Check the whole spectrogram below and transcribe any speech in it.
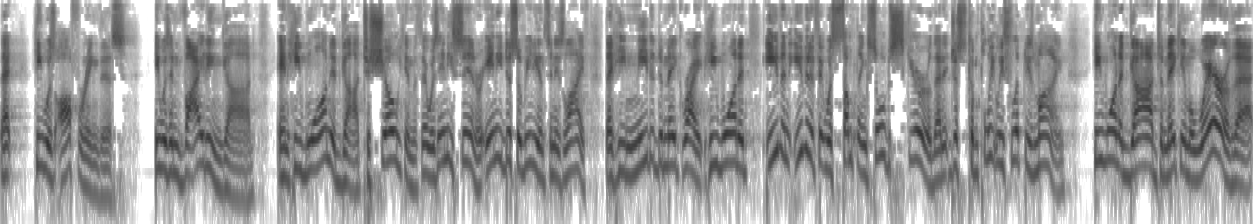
that he was offering this. He was inviting God, and he wanted God to show him if there was any sin or any disobedience in his life that he needed to make right. He wanted, even, even if it was something so obscure that it just completely slipped his mind, he wanted God to make him aware of that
